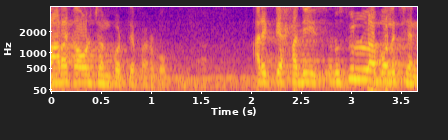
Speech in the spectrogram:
বারাকা অর্জন করতে পারব। আরেকটি হাদিস রসুল্লাহ বলেছেন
